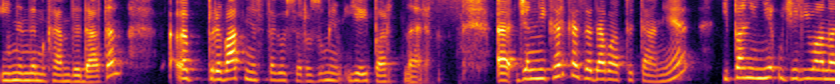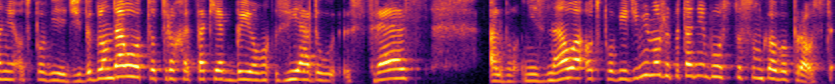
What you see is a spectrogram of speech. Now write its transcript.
innym kandydatem, prywatnie z tego co rozumiem, jej partnerem. Dziennikarka zadała pytanie, i pani nie udzieliła na nie odpowiedzi. Wyglądało to trochę tak, jakby ją zjadł stres albo nie znała odpowiedzi, mimo że pytanie było stosunkowo proste.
